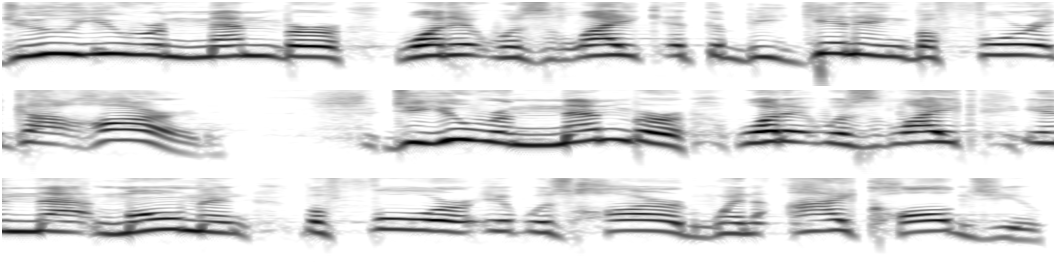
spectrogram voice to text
Do you remember what it was like at the beginning before it got hard? Do you remember what it was like in that moment before it was hard when I called you?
